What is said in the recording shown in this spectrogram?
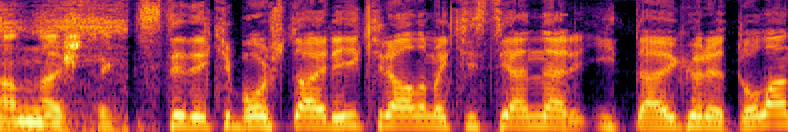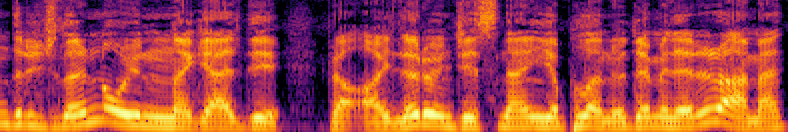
anlaştık. Sitedeki boş daireyi kiralamak isteyenler iddiaya göre dolandırıcıların oyununa geldi ve aylar öncesinden yapılan ödemelere rağmen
